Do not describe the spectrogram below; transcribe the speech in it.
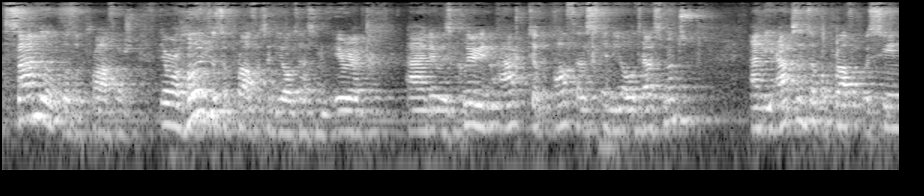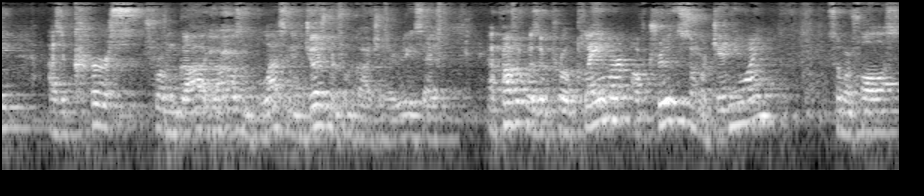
Samuel was a prophet. There were hundreds of prophets in the Old Testament era, and it was clearly an active office in the Old Testament. And the absence of a prophet was seen as a curse from God. God wasn't blessing and judgment from God, should I really say. A prophet was a proclaimer of truth. Some were genuine, some were false.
